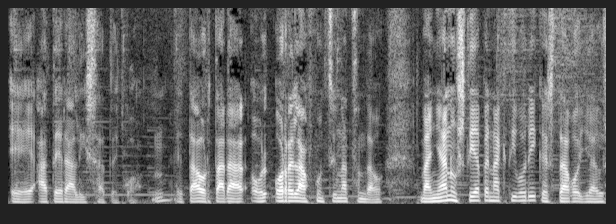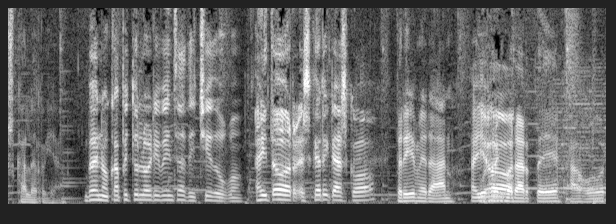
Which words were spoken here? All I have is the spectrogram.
e, ateralizateko. Hm? Eta hortara horrelan funtzionatzen dago. Baina ustiapen aktiborik ez dago ja Euskal Herrian. Bueno, kapitulo hori bintzat itxi dugu. Aitor, eskerrik asko. Primeran, urrengor arte, agur.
